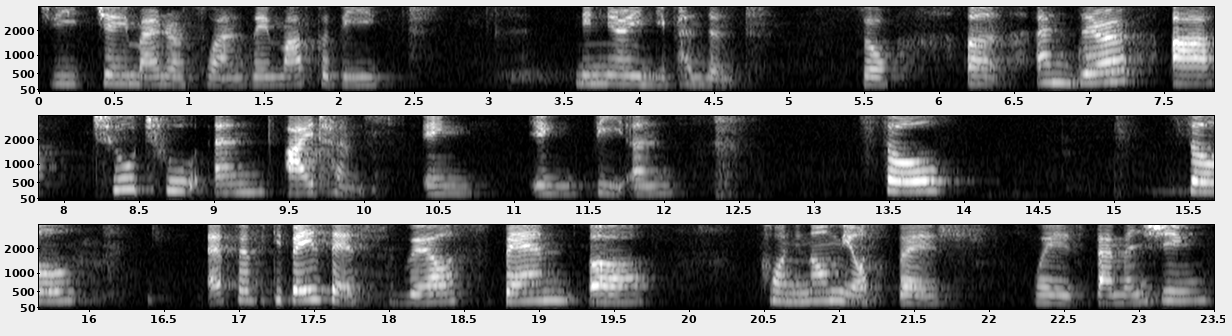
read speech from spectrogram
J minus 1, they must be linear independent. So, uh, and there are two to n items in, in Bn. So, so FFT basis will span a polynomial space with dimension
